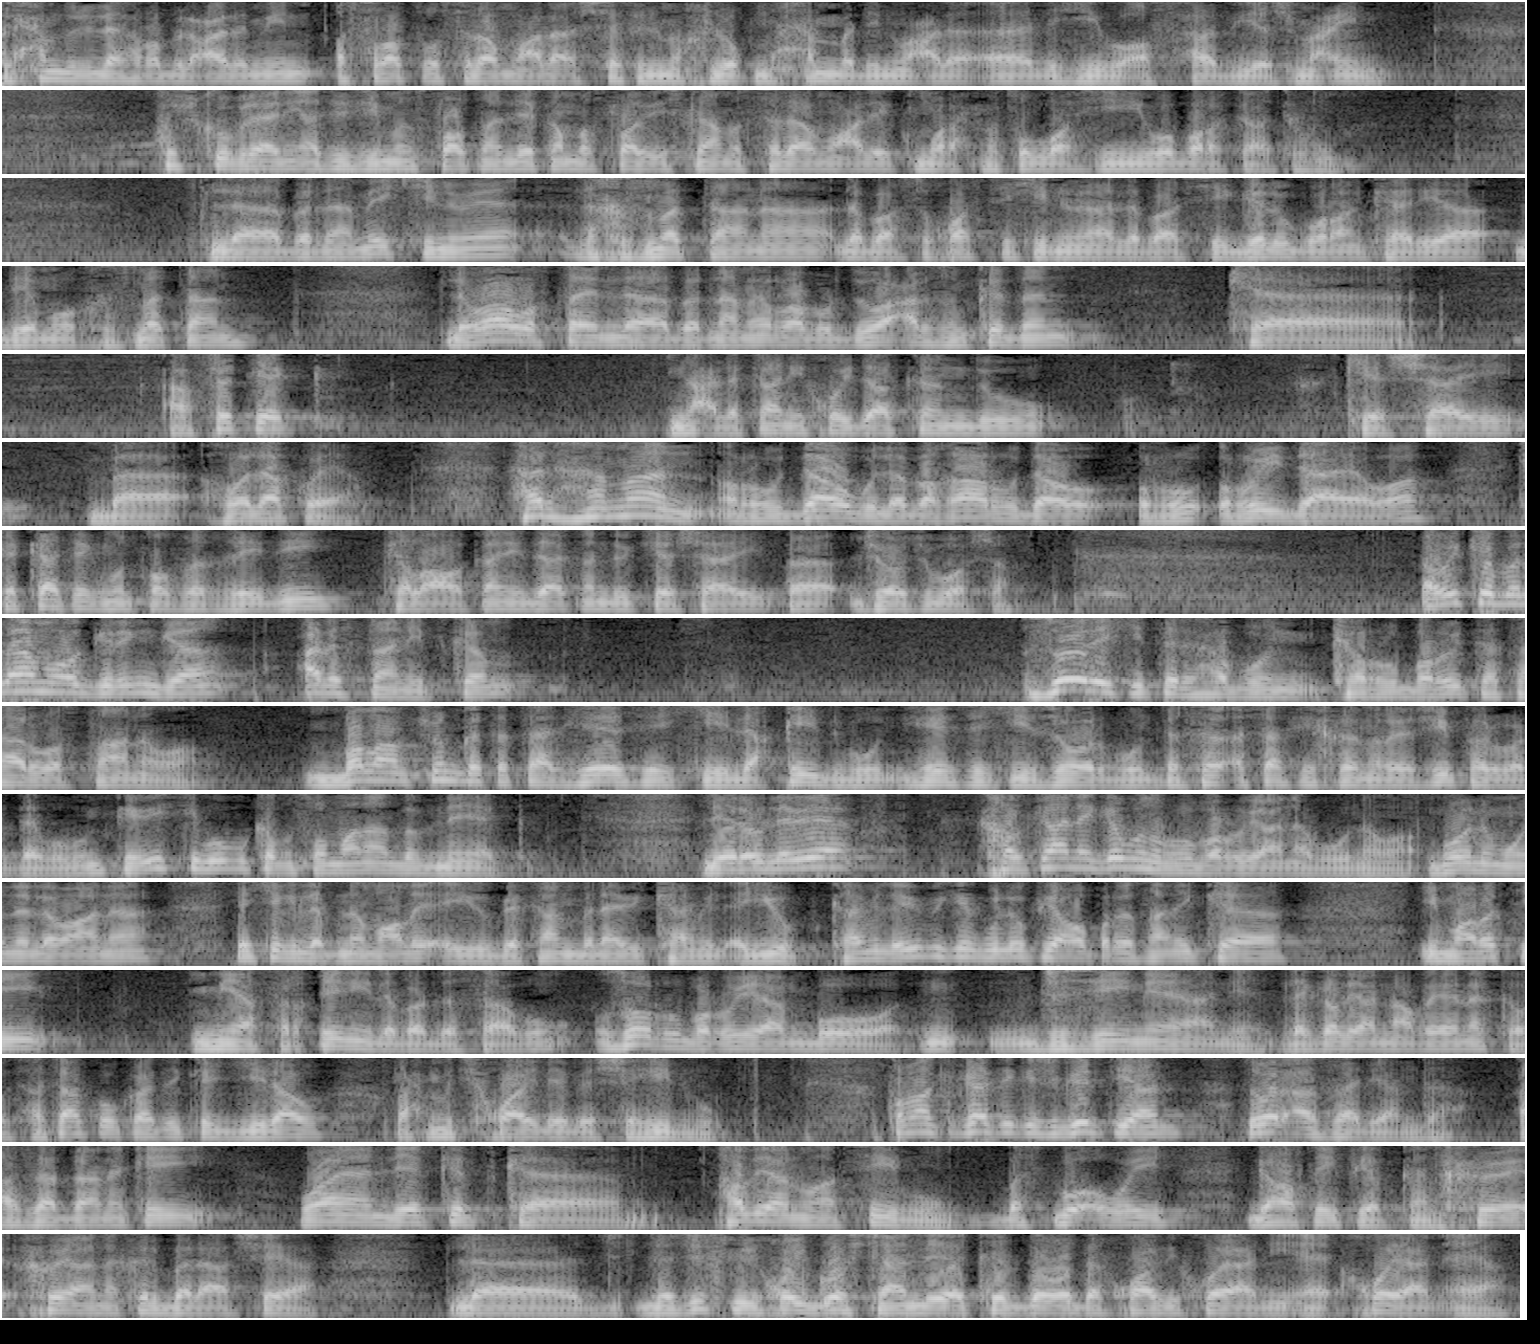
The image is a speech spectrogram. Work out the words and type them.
الحمد لله رب العالمين الصلاة والسلام على أشرف المخلوق محمد وعلى آله وأصحابه أجمعين خوش كبراني عزيزي من صلاة لكم وصلاة الإسلام السلام عليكم ورحمة الله وبركاته لە بەرنمەیەکی نوێ لە خزمەتتانە لە باسوخواستێکی نوێ لە باسی گەل و گۆڕانکاریە دێمە و خزمەتان لەوا وەستین لە بەرنمەی ڕابردووە عرزم کردن کە ئافرەتێک نعلەکانی خۆی داکەند بە هۆلاکۆیە هەر هەمان ڕوودا بوو لە بەغا ڕوودا ڕوویدایەوە کە کاتێک منتەزەر زەیدی پێڵاوەکانی داکەند و کێشایی بە جۆرج بۆشە ئەوەی کە بەلامەوە گرنگە عرستانی بکەم زۆرێکی تر هەبوون کە ڕوبەڕووی تەتار وەستانەوە بەڵام چونکە تەتار هێزێکی لەقید بوون هێزێکی زۆر بوون لەسەر ئەساسی خوێنڕێژی پەروەەردە بوون پێویستی بوو کە مسلمانان ببنەیەک لێرە لەوێ خەڵکانێک گەبوون ڕوبەڕویانە بوونەوە بۆ نمونە لەوانە یەکێک لە بنەماڵی ئەیوبەکان بەناوی کامیل ئەیوب کامیل ئەیوب یەکێک بلو پیاوە بەڕێزانی کە ئیمارەتی میافرقینی لە بەردەسا بوو زۆر ڕوبەڕویان بۆ جزیەی نەیانێ لەگەڵیان ناڕێ نەکەوت هەتاکو کاتێک کە گیرا و ڕحمەتی خوای لێبێ شەهید بوو تەمان کە کاتێکش گرتیان زۆر ئازاریاندا ئازاردانەکەی وایان لێ کرد کە هەڵیان واسی بوو بەس بۆ ئەوەی گاڵتەی پێ بکەن خوێیانەکرد بەلاشەیە لە جسمی خۆی گۆشتیان لێ کردەوە دەرخواردی خۆیانی خۆیان ئەیە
